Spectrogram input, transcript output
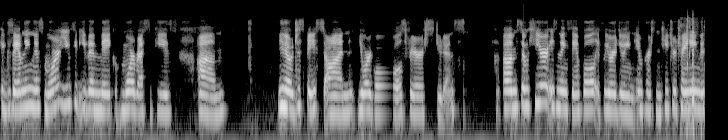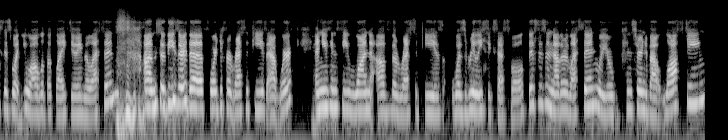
examining this more, you could even make more recipes, um, you know, just based on your goals for your students. Um, so here is an example. If we were doing in-person teacher training, this is what you all would look like doing the lessons. um, so these are the four different recipes at work, and you can see one of the recipes was really successful. This is another lesson where you're concerned about lofting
